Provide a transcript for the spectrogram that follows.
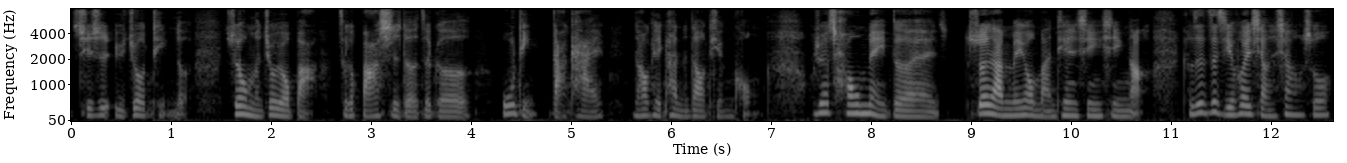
其实雨就停了，所以我们就有把这个巴士的这个屋顶打开，然后可以看得到天空，我觉得超美的诶，虽然没有满天星星啊，可是自己会想象说，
